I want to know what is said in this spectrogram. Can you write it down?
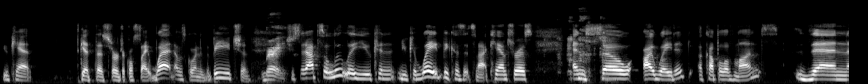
you can't get the surgical site wet and I was going to the beach and right. she said absolutely you can you can wait because it's not cancerous and so I waited a couple of months then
